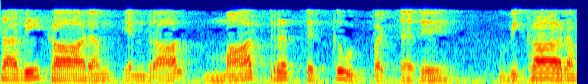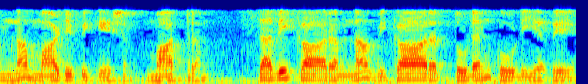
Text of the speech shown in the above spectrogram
சவிகாரம் என்றால் மாற்றத்துக்கு உட்பட்டது. விகாரம்னா மாடிபிகேஷன் மாற்றம். சவிகாரம்னா விகாரத்துடன் கூடியது.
